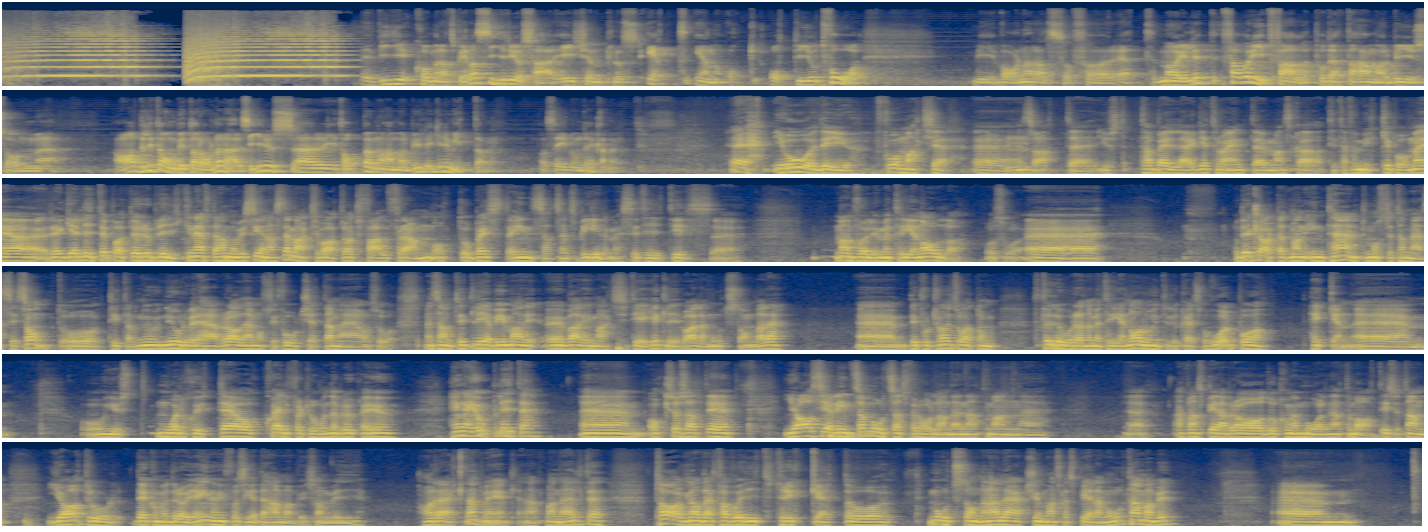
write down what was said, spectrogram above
Vi kommer att spela Sirius här, Asian plus 1, 1,82. Vi varnar alltså för ett möjligt favoritfall på detta Hammarby som... Ja, det är lite ombytta roller här. Sirius är i toppen och Hammarby ligger i mitten. Vad säger vi om det, Kalle? Eh, jo, det är ju få matcher. Eh, mm. Så att eh, just tabelläget tror jag inte man ska titta för mycket på. Men jag reagerar lite på att rubriken efter Hammarbys senaste match var att det var ett fall framåt och bästa insatsen spelmässigt hittills. Eh, man följer med 3-0 då och så. Eh, och det är klart att man internt måste ta med sig sånt och titta nu, nu gjorde vi det här bra, det här måste vi fortsätta med och så. Men samtidigt lever ju eh, varje match sitt eget liv och alla motståndare. Eh, det är fortfarande så att de förlorade med 3-0 och inte lyckades få hål på Häcken. Eh, och just målskytte och självförtroende brukar ju hänga ihop lite. Eh, också så att det, jag ser det inte som motsatsförhållanden att man eh, eh, att man spelar bra och då kommer målen automatiskt. Utan jag tror det kommer dröja innan vi får se det Hammarby som vi har räknat med egentligen. Att man är lite tagna av det favorittrycket och motståndarna har lärt sig hur man ska spela mot Hammarby. Um,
